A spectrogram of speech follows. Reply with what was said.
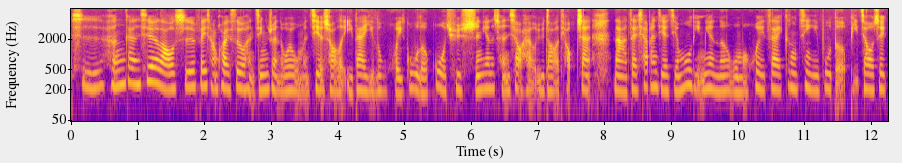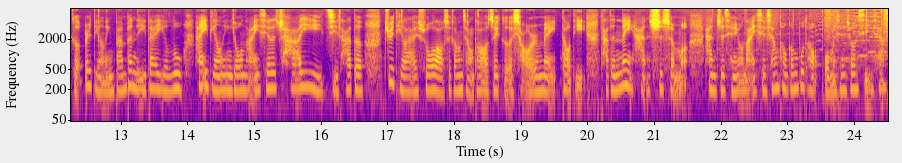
是很感谢老师，非常快速又很精准的为我们介绍了一带一路，回顾了过去十年的成效，还有遇到的挑战。那在下半节节目里面呢，我们会再更进一步的比较这个二点零版本的一带一路和一点零有哪一些的差异，以及它的具体来说，老师刚讲到这个小而美到底它的内涵是什么，和之前有哪一些相同跟不同。我们先休息一下。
